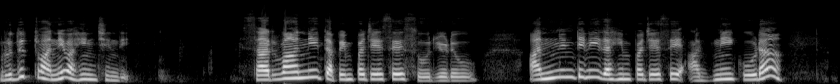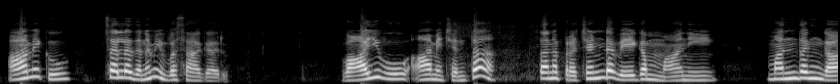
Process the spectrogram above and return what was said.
మృదుత్వాన్ని వహించింది. సర్వాన్ని తపింపచేసే సూర్యుడు అన్నింటినీ దహింపచేసే అగ్ని కూడా ఆమెకు చల్లదనం ఇవ్వసాగారు వాయువు ఆమె చెంత తన ప్రచండ వేగం మాని మందంగా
